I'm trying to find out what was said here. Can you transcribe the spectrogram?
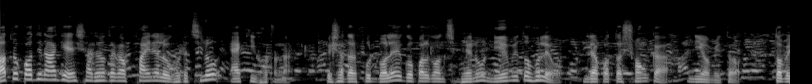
মাত্র কদিন আগে স্বাধীনতা কাপ ফাইনালও ঘটেছিল একই ঘটনা। পেশাদার ফুটবলে গোপালগঞ্জ ভেনু নিয়মিত হলেও নিরাপত্তার শঙ্কা নিয়মিত। তবে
